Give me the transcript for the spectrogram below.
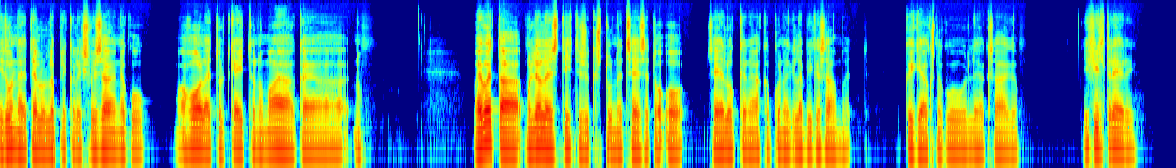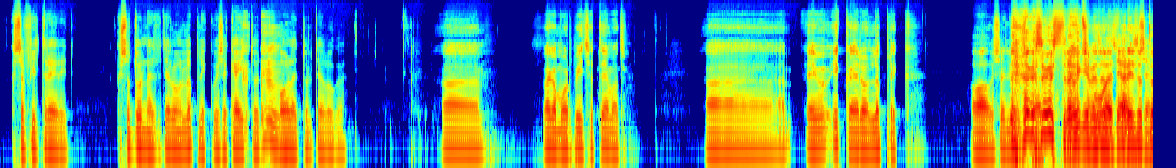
ei tunne, et elu lõplik oleks või sa nagu ma hooletult käitun oma ajaga ja noh, ma ei võta, mul ei ole tihti siukest tunnet sees, et oo oh, see elukene hakkab kunagi läbi ka saama, et kõigi jaoks nagu leiaks aega. ei filtreeri, kas sa filtreerid? kas sa tunned, et elu on lõplik või sa käitud hooletult eluga äh,? väga morbiidsed teemad äh,. ei, ikka elu on lõplik oli aga sa just räägime sellest päriselt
